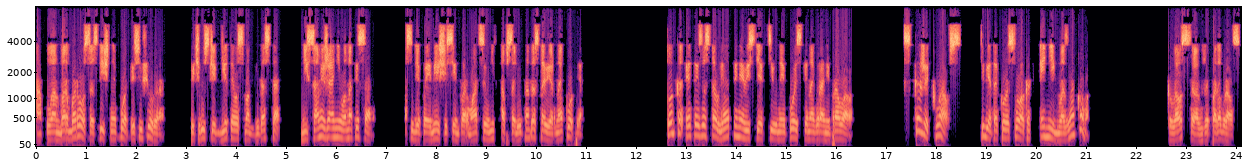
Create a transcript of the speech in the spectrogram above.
А план Барбаросса с личной подписью фюрера, ведь русские где-то его смогли достать. Не сами же они его написали а судя по имеющейся информации, у них абсолютно достоверная копия. Только это и заставляет меня вести активные поиски на грани провала. Скажи, Клаус, тебе такое слово, как «энигма» знакомо? Клаус сразу же подобрался.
